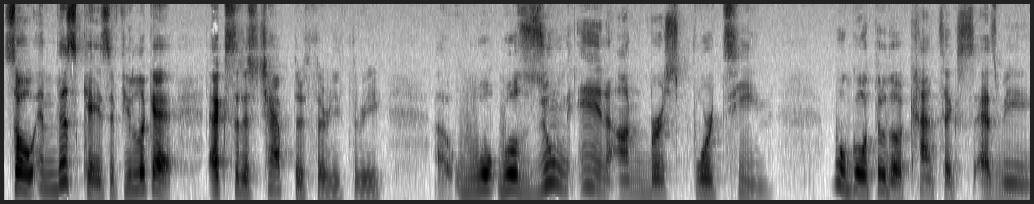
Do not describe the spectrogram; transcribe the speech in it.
So, in this case, if you look at Exodus chapter 33, uh, we'll, we'll zoom in on verse 14 we'll go through the context as we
